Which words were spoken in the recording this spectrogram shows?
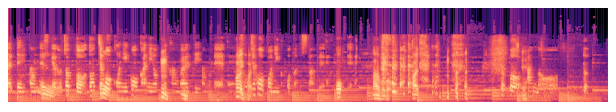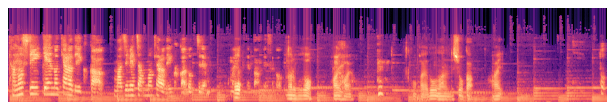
えていたんですけど、ちょっとどっち方向に行こうかによって考えていたので、えーはいはいそっち方向に行くことにしたんで、おでなるほど。はい。ちょっとえ、あのど楽しい系のキャラで行くか、真面目ちゃんのキャラで行くか、どっちでも迷ってたんですけど、なるほど。はいはい。今回はどうなるんでしょうか。はい。と、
